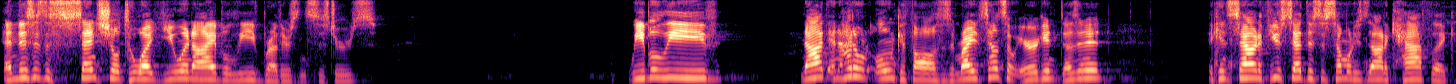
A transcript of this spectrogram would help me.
And this is essential to what you and I believe, brothers and sisters. We believe not, and I don't own Catholicism, right? It sounds so arrogant, doesn't it? It can sound, if you said this to someone who's not a Catholic,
